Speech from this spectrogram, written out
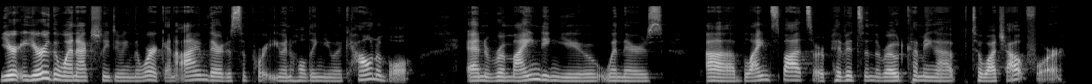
You're you're the one actually doing the work and i'm there to support you and holding you accountable and reminding you when there's uh, blind spots or pivots in the road coming up to watch out for.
